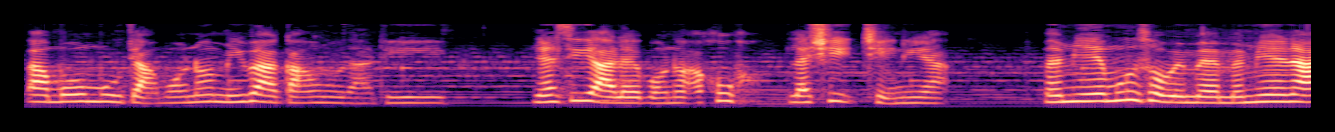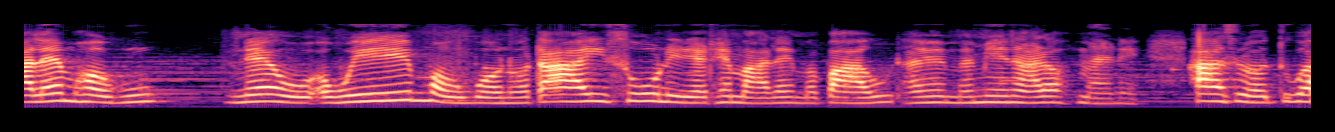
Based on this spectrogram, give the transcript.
ပံ့ပိုးမှုကြောင့်ပေါ့နော်မိဘကောင်းလို့ဒါဒီ မျက်စိရလဲပေါ့နော်အခုလက်ရှိချိန်ကြီးကမမြင်မှုဆိုပေမဲ့မမြင်တာလည်းမဟုတ်ဘူးနည်းဟိုအဝေးမှုံပေါ့နော်တအားကြီးဆိုးနေတဲ့အထက်မှာလည်းမပါဘူးဒါပေမဲ့မမြင်တာတော့မှန်တယ်အားဆိုတော့ तू က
